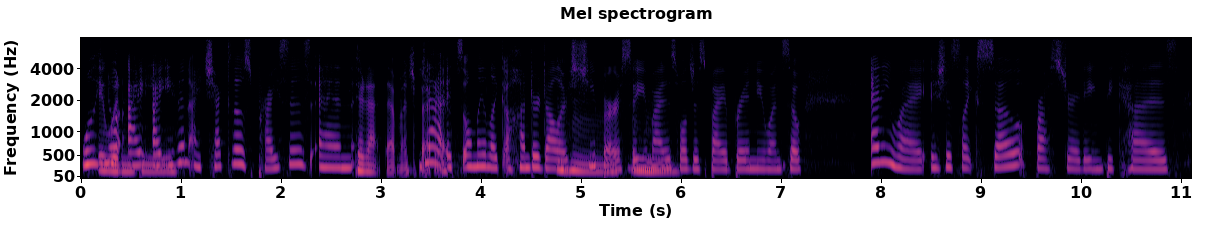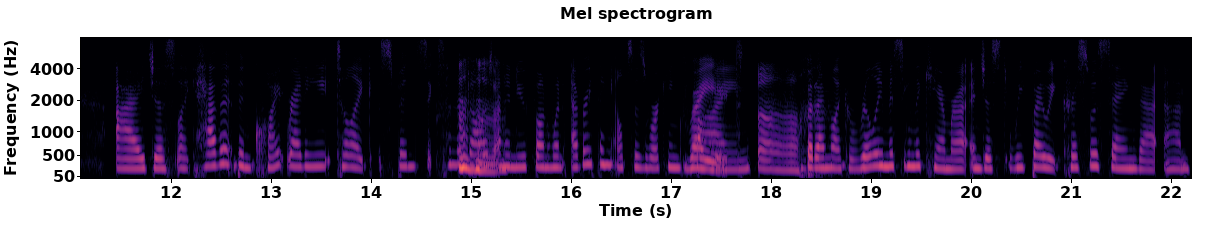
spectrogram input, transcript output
Well, It you know, wouldn't I, I even I checked those prices and They're not that much better. Yeah, it's only like a hundred dollars Mhm, cheaper. So you might as well just buy a brand new one. So anyway, it's just like so frustrating because I just like haven't been quite ready to like spend six hundred dollars on Mhm. a new phone when everything else is working right. fine. Ugh. But I'm like really missing the camera and just week by week. Chris was saying that um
